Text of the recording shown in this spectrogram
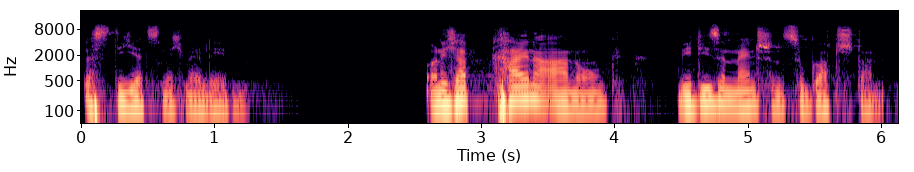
dass die jetzt nicht mehr leben. Und ich habe keine Ahnung, wie diese Menschen zu Gott standen.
